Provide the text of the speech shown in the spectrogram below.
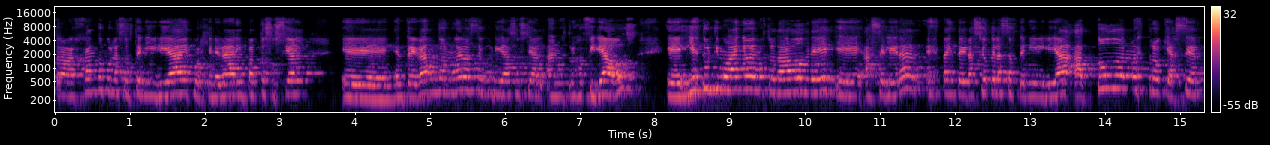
trabajando por la sostenibilidad y por generar impacto social, eh, entregando nueva seguridad social a nuestros afiliados. Eh, y este último año hemos tratado de eh, acelerar esta integración de la sostenibilidad a todo nuestro quehacer,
